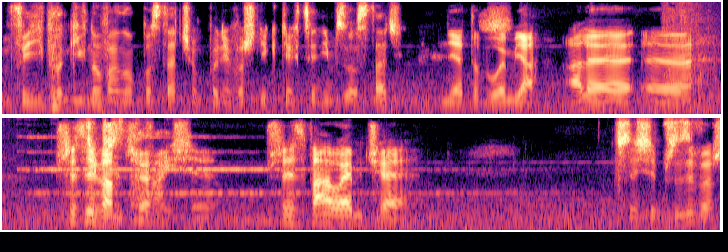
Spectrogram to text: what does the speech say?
wyimaginowaną postacią, ponieważ nikt nie chce nim zostać? nie, to byłem ja, ale e, przyzywam cię. Się. Przyzwałem cię. W sensie przyzywasz.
